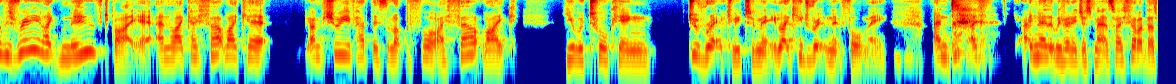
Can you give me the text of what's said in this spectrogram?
was really like moved by it. And like I felt like it, I'm sure you've had this a lot before. I felt like you were talking directly to me, like you'd written it for me. Mm-hmm. And I, I know that we've only just met, so I feel like that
